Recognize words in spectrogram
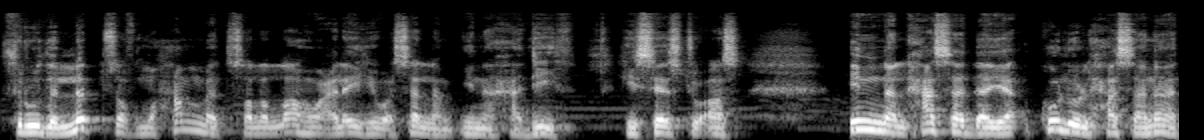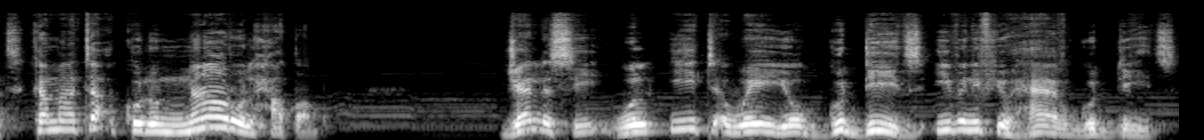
through the lips of Muhammad sallallahu alayhi wasallam in a hadith. He says to us, Innal hasada ya'kulul hasanat kama ta'kulun narul hatab. Jealousy will eat away your good deeds, even if you have good deeds.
